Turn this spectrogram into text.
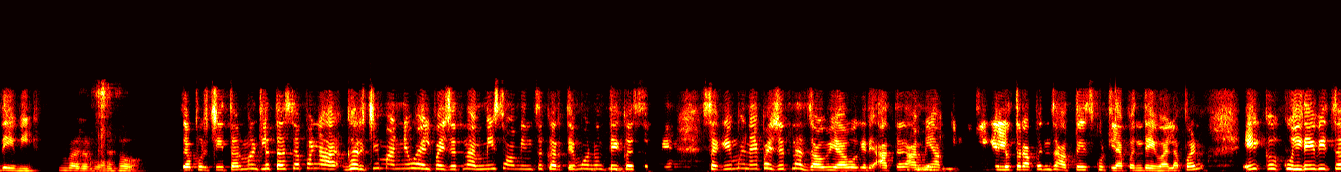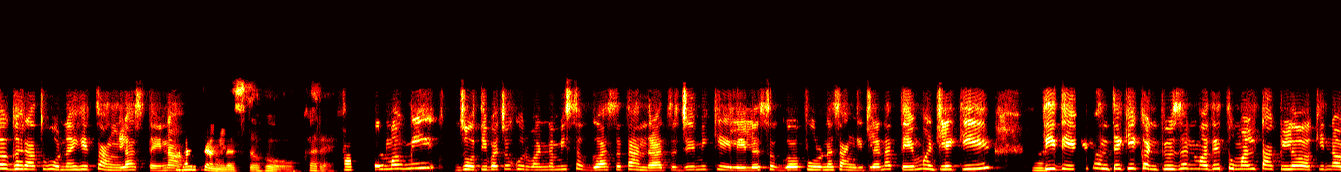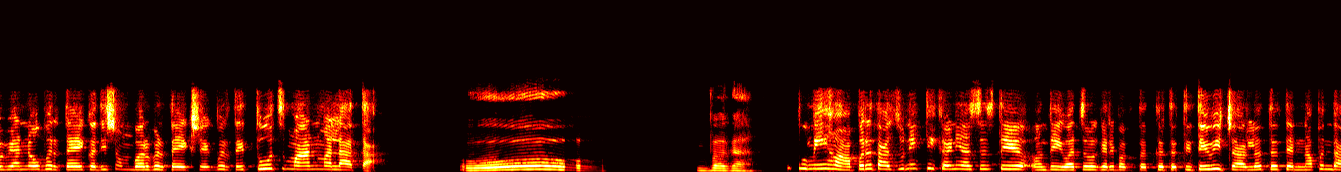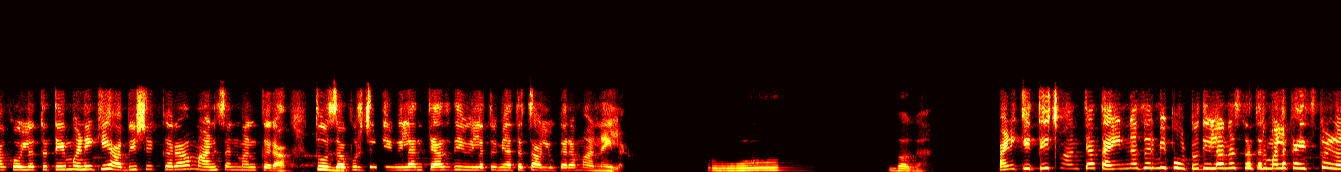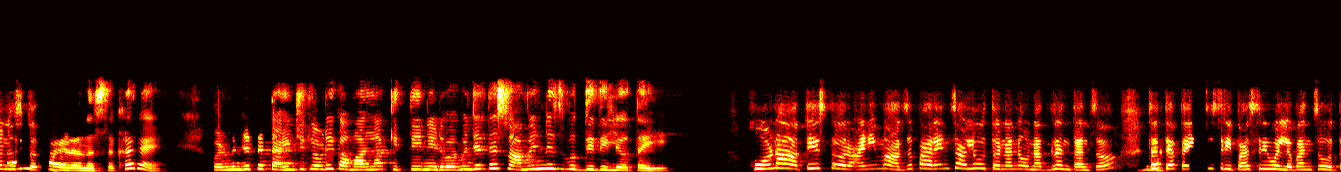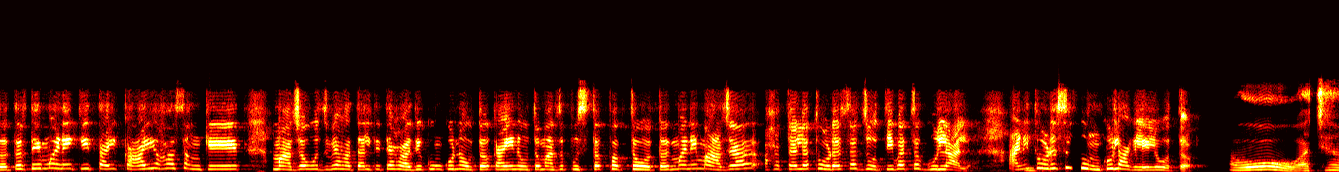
देवी. बरोबर हो. तुळजापूरची. तर म्हटलं तसं पण घरचे मान्य व्हायला पाहिजेत ना. मी स्वामींचं करते म्हणून ते कसं सगळे म्हणायला पाहिजेत ना जाऊया वगैरे. आता आम्ही. आपल्या गेलो तर आपण जातोयच कुठल्या पण देवाला. पण एक कुलदेवीचं घरात होणं हे चांगलं असतंय ना. चांगलं असतं. हो खरंय हा, तर मग मी ज्योतिबाच्या गुरुवांना मी सगळं असं तांदळाचं जे मी केलेलं सगळं पूर्ण सांगितलं ना ते म्हटले की ती देवी म्हणते की कन्फ्युजनमध्ये तुम्हाला टाकलं की नव्याण्णव भरताय कधी शंभर भरताय एकशे एक भरताय तूच मान मला आता. ओ. बघा. तुम्ही हा परत अजून एक ठिकाणी असंच ते अ, देवाचं वगैरे बघतात का? तर तिथे विचारलं तर त्यांना पण दाखवलं तर ते म्हणे की अभिषेक करा मान सन्मान करा. तुळजापूरच्या देवीला आणि त्याच देवीला तुम्ही आता चालू करा मानायला. ओ. बघा. आणि किती छान त्या ताईंना जर मी फोटो दिला नसता तर मला काहीच कळलं नसतं. कळलं नसतं खरंय. पण म्हणजे त्या ताईंची केवढी कमाल ना किती निडवळ म्हणजे ते स्वामींनीच बुद्धी दिली होती ताई. हो ना तेच तर. आणि माझं पारायण चालू होतं ना नवनाथ ग्रंथांचं तर. त्या ताईंचं श्रीपाद श्री वल्लभांचं होतं. तर ते म्हणे की ताई काय हा संकेत? माझ्या उजव्या हाताला तिथे हळदी कुंकू नव्हतं काही नव्हतं माझं पुस्तक फक्त होतं. म्हणे माझ्या हाताला थोडासा ज्योतिबाचा गुलाल आणि थोडंसं कुंकू लागलेलं होतं. ओ अच्छा.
